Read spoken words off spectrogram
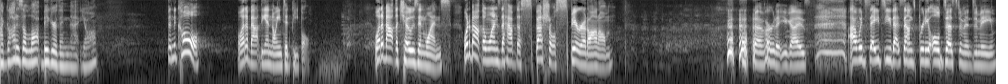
My God is a lot bigger than that, y'all. But Nicole, what about the anointed people? What about the chosen ones? What about the ones that have the special spirit on them? I've heard it, you guys. I would say to you, that sounds pretty Old Testament to me.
